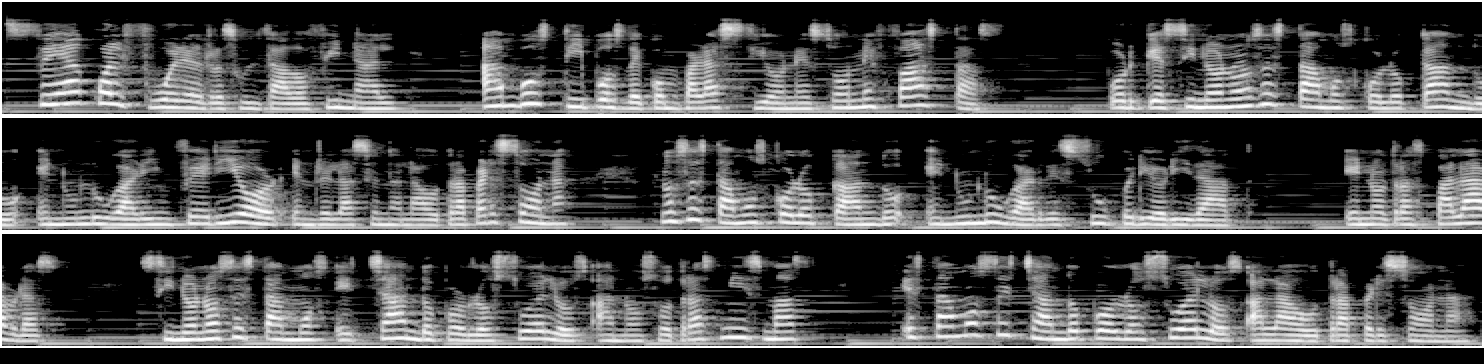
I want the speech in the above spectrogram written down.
Sea cual fuera el resultado final, ambos tipos de comparaciones son nefastas porque si no nos estamos colocando en un lugar inferior en relación a la otra persona, nos estamos colocando en un lugar de superioridad. En otras palabras, si no nos estamos echando por los suelos a nosotras mismas, estamos echando por los suelos a la otra persona.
